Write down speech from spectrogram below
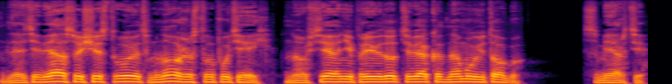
Для тебя существует множество путей, но все они приведут тебя к одному итогу — смерти.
